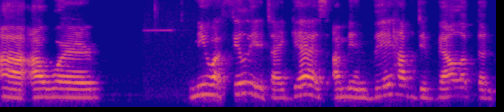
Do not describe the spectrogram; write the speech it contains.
uh, our new affiliate, I guess. I mean, they have developed an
